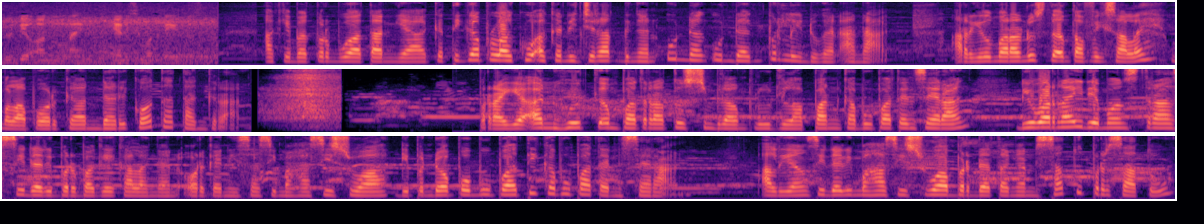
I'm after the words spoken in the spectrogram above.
judi online. Jadi seperti itu. Akibat perbuatannya, ketiga pelaku akan dijerat dengan Undang-Undang Perlindungan Anak. Ariel Maranus dan Taufik Saleh melaporkan dari kota Tangerang. Perayaan HUT ke-498 Kabupaten Serang diwarnai demonstrasi dari berbagai kalangan organisasi mahasiswa di pendopo Bupati Kabupaten Serang. Aliansi dari mahasiswa berdatangan satu persatu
